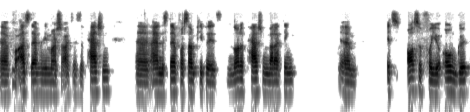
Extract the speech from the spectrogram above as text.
uh, for us, definitely martial arts is a passion uh, I understand for some people it's not a passion, but I think um, it's also for your own good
